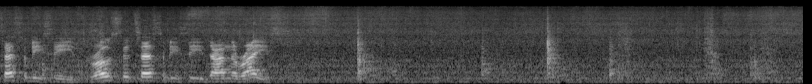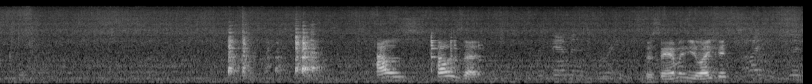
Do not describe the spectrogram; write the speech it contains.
sesame seeds, roasted sesame seeds on the rice. How's how is that? The salmon is great. The salmon, you? Like it good.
